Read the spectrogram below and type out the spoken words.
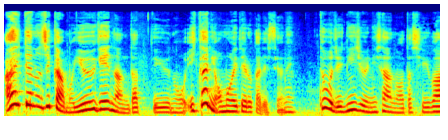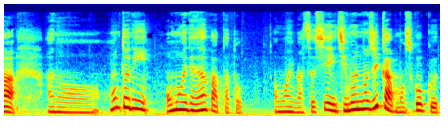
相手の時間も有限なんだっていうのをいかに思えてるかですよね。当時22歳の私はあの本当に思い出なかったと。思いますし自分の時間もすごく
